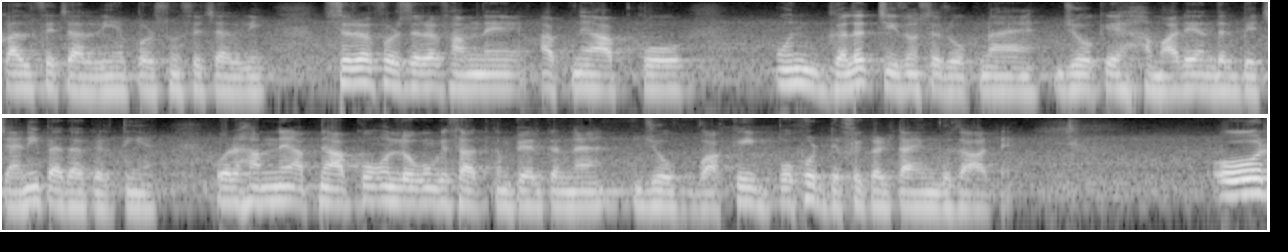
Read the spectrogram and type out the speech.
कल से चल रही हैं, परसों से चल रही सिर्फ़ और सिर्फ़ हमने अपने आप को उन गलत चीज़ों से रोकना है जो कि हमारे अंदर बेचैनी पैदा करती हैं। और हमने अपने आप को उन लोगों के साथ कंपेयर करना है जो वाकई बहुत डिफ़िकल्ट टाइम गुजार रहे हैं। और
